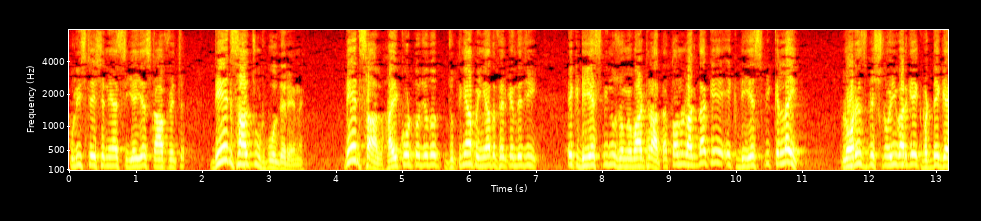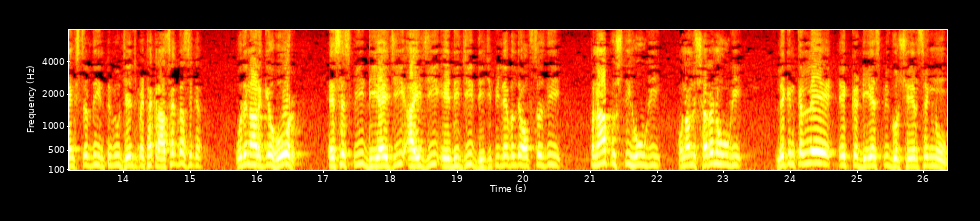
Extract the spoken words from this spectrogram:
ਪੁਲਿਸ ਸਟੇਸ਼ਨ ਜਾਂ ਸੀਆਈਏ ਸਟਾਫ ਵਿੱਚ ਡੇਢ ਸਾਲ ਝੂਠ ਬੋਲਦੇ ਰਹੇ ਨੇ। ਡੇਢ ਸਾਲ। ਹਾਈ ਕੋਰਟ ਤੋਂ ਜਦੋਂ ਜੁੱਤੀਆਂ ਪਈਆਂ ਤਾਂ ਫਿਰ ਕਹਿੰਦੇ ਜੀ, ਇੱਕ ਡੀਐਸਪੀ ਨੂੰ ਜ਼ਿੰਮੇਵਾਰ ਠਹਿਰਾਤਾ। ਤੁਹਾਨੂੰ ਲੱਗਦਾ ਕਿ ਇੱਕ ਡੀਐਸਪੀ ਇਕੱਲਾ ਹੀ ਲਾਰੈਂਸ ਬਿਸ਼ਨੋਈ ਵਰਗੇ ਇੱਕ ਵੱਡੇ ਗੈਂਗਸਟਰ ਦੀ ਇੰਟਰਵਿਊ ਜੇਲ੍ਹ 'ਚ ਬੈਠਾ ਕਰਾ ਸਕਦਾ ਸੀਗਾ? ਉਹਦੇ ਨਾਲ ਅੱਗੇ ਹੋਰ SSP DIG IG ADG DGP level ਦੇ ਆਫਸਰਸ ਦੀ ਪਨਾਹ ਪੁਸ਼ਤੀ ਹੋਊਗੀ, ਉਹਨਾਂ ਨੂੰ ਸ਼ਰਨ ਹੋਊਗੀ। ਲੇਕਿਨ ਇਕੱਲੇ ਇੱਕ ਡੀਐਸਪੀ ਗੁਰਸ਼ੇਰ ਸਿੰਘ ਨੂੰ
